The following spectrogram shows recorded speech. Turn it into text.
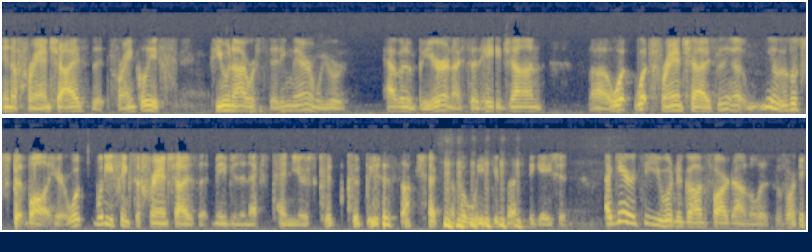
in a franchise that, frankly, if, if you and I were sitting there and we were having a beer, and I said, "Hey, John, uh, what what franchise? You know, let's spitball here. What what do you think's a franchise that maybe in the next ten years could could be the subject of a league investigation?" I guarantee you wouldn't have gone far down the list before he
